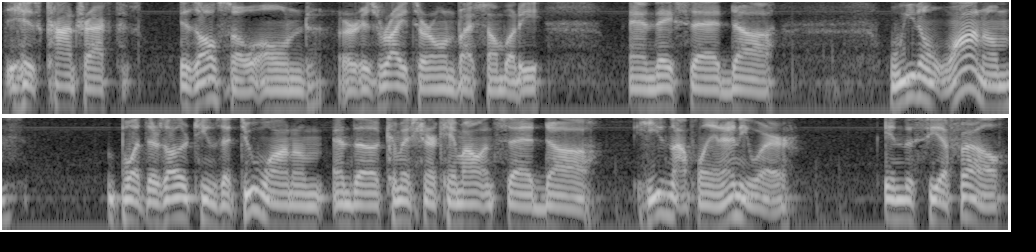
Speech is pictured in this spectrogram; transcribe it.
his contract is also owned, or his rights are owned by somebody, and they said uh, we don't want him but there's other teams that do want him, and the commissioner came out and said uh, he's not playing anywhere in the CFL.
